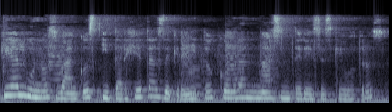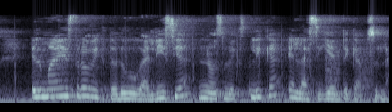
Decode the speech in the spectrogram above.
qué algunos bancos y tarjetas de crédito cobran más intereses que otros? El maestro Víctor Hugo Galicia nos lo explica en la siguiente cápsula.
